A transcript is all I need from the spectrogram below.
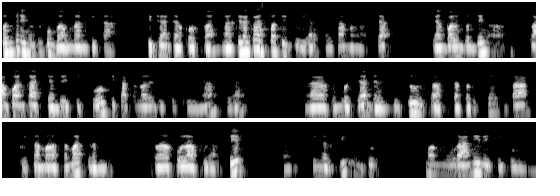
penting untuk pembangunan kita tidak ada korban. Nah, kira-kira seperti itu ya, kita mengajak. Yang paling penting lakukan kajian risiko, kita kenal risikonya ya. Nah, kemudian dari situ kita terusnya kita bersama-sama dalam kolaboratif dan sinergi untuk mengurangi risikonya.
